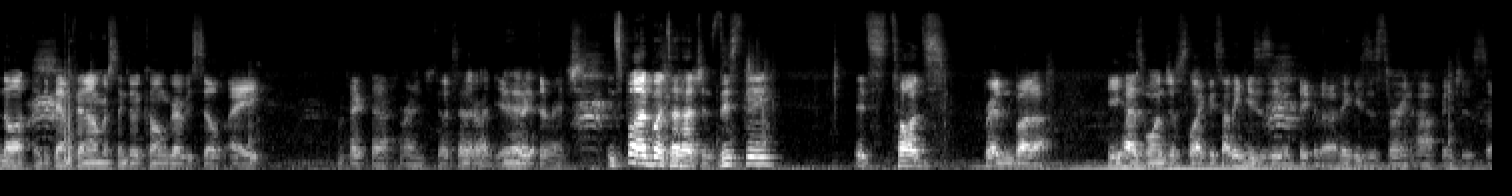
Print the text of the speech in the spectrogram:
not, head to PoundForPoundArmWrestling.com, grab yourself a Vector wrench. Did I say that right? Yeah, yeah Vector yeah. wrench. Inspired by Todd Hutchings. This thing, it's Todd's bread and butter. He has one just like this. I think his is even thicker though. I think his is three and a half inches. So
